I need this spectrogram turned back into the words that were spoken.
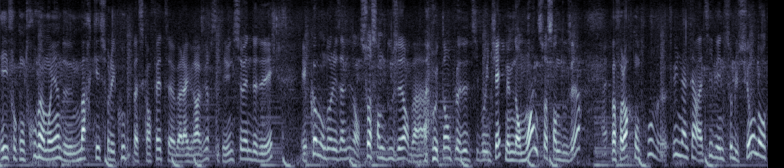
Et il faut qu'on trouve un moyen de marquer sur les coupes parce qu'en fait, euh, bah, la gravure, c'était une semaine de délai. Et comme on doit les amener dans 72 heures bah, au temple de Thibaut InShape, même dans moins de 72 heures, il va falloir qu'on trouve une alternative et une solution. Donc,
